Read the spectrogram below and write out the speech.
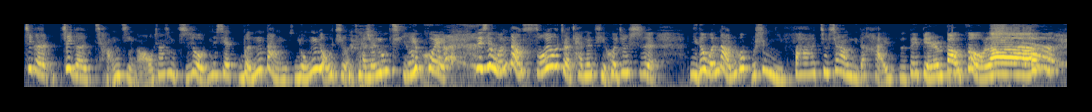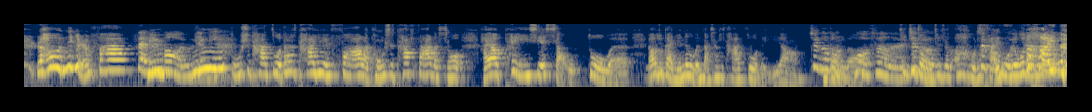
这个这个场景啊，我相信只有那些文档拥有者才能 体会，那些文档所有者才能体会，就是。你的文档如果不是你发，就像你的孩子被别人抱走了，然后那个人发，明明明不是他做，但是他因为发了，同时他发的时候还要配一些小作文，然后就感觉那个文档像是他做的一样，这个很过分，就这种就觉得啊，我的孩子，我的 孩子，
